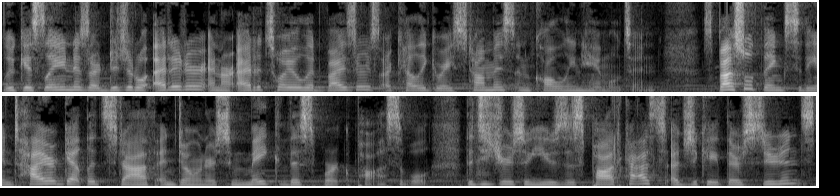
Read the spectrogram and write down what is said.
Lucas Lane is our digital editor, and our editorial advisors are Kelly Grace Thomas and Colleen Hamilton. Special thanks to the entire GetLit staff and donors who make this work possible, the teachers who use this podcast to educate their students,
